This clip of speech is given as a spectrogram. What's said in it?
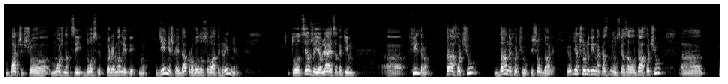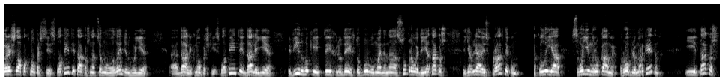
бачить, що можна цей досвід переманити ну, денежкою, да, проголосувати гривню, то це вже є таким е, фільтром. Да, хочу, да, не хочу, пішов далі. І от якщо людина ну, сказала да, хочу, е, перейшла по кнопочці сплатити, також на цьому лендінгу є е, далі кнопочки сплатити, далі є відгуки тих людей, хто був у мене на супроводі. Я також являюсь практиком, коли я своїми руками роблю маркетинг, і також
